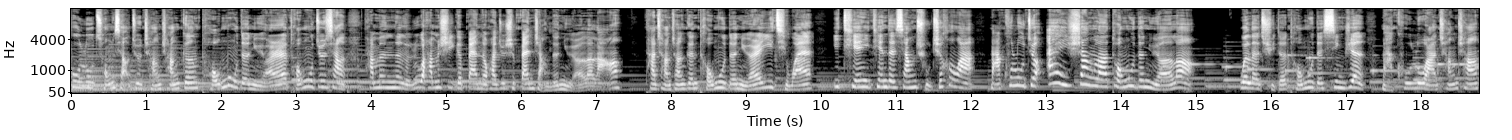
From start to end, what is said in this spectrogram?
库鲁从小就常常跟头目的女儿，头目就像他们那个，如果他们是一个班的话，就是班长的女儿了啦啊。他常常跟头目的女儿一起玩。一天一天的相处之后啊，马库鲁就爱上了头目的女儿了。为了取得头目的信任，马库鲁啊常常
